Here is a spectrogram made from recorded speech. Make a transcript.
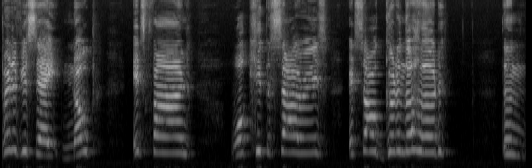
But if you say, nope, it's fine, we'll keep the salaries, it's all good in the hood, then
